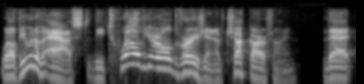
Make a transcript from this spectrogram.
Well, if you would have asked the 12 year old version of Chuck Garfien, that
